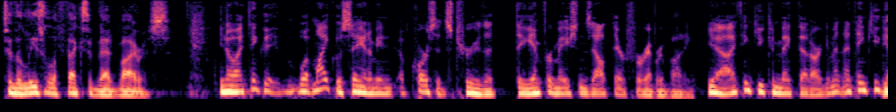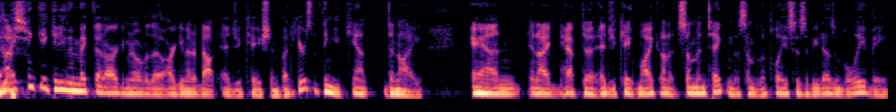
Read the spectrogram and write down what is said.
to the lethal effects of that virus. You know, I think what Mike was saying, I mean, of course it's true that the information's out there for everybody. Yeah, I think you can make that argument. I think you can, I think you could even make that argument over the argument about education. But here's the thing you can't deny. And and I'd have to educate Mike on it some and take him to some of the places if he doesn't believe me.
